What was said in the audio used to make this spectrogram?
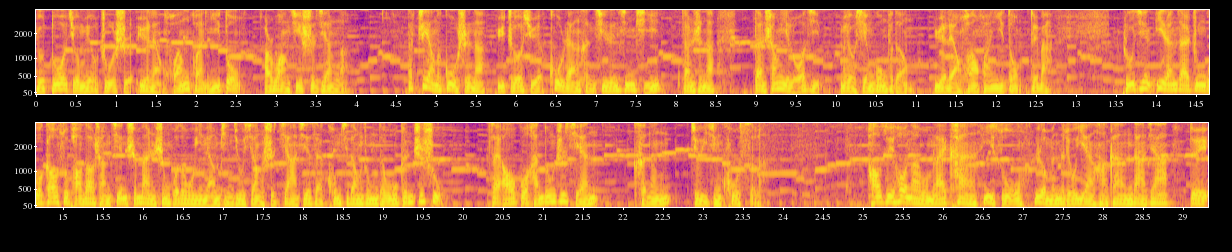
有多久没有注视月亮缓缓移动而忘记时间了。那这样的故事呢，与哲学固然很沁人心脾，但是呢，但商业逻辑没有闲工夫等月亮缓缓移动，对吧？如今依然在中国高速跑道上坚持慢生活的无印良品，就像是嫁接在空气当中的无根之树，在熬过寒冬之前，可能就已经枯死了。好，最后呢，我们来看一组热门的留言哈，看看大家对。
